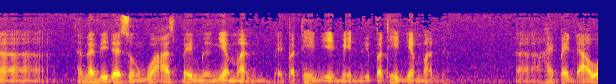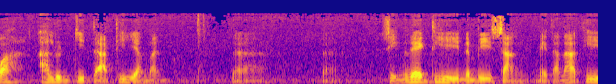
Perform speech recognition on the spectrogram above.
นะท่านนบีได้ส่งมุอาสไปเมืองยามัน ไปประเทศเยเมน หรือประเทศยามันนะให้ไปดาวะอาลุนกีตาบที่ยามันนะสิ่งแรกที่นบีสั่งในฐานะที่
